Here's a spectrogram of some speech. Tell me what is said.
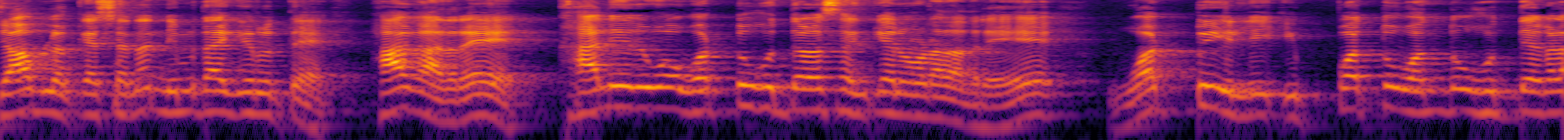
ಜಾಬ್ ಲೊಕೇಶನ್ ನಿಮ್ಮದಾಗಿರುತ್ತೆ ಹಾಗಾದರೆ ಖಾಲಿ ಇರುವ ಒಟ್ಟು ಹುದ್ದೆಗಳ ಸಂಖ್ಯೆ ನೋಡೋದಾದರೆ ಒಟ್ಟು ಇಲ್ಲಿ ಇಪ್ಪತ್ತು ಒಂದು ಹುದ್ದೆಗಳ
